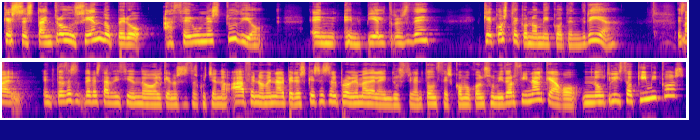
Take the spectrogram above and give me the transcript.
que se está introduciendo, pero hacer un estudio en, en piel 3D, ¿qué coste económico tendría? Es- Vale. Entonces debe estar diciendo el que nos está escuchando, ah, fenomenal, pero es que ese es el problema de la industria. Entonces, como consumidor final, ¿qué hago? No utilizo químicos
